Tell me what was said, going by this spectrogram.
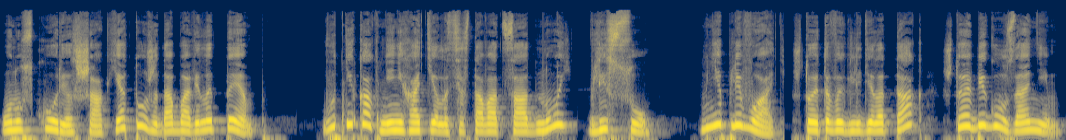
Он ускорил шаг, я тоже добавила темп. Вот никак мне не хотелось оставаться одной в лесу. Мне плевать, что это выглядело так, что я бегу за ним.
